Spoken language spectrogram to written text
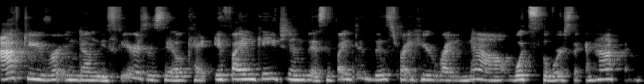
after you've written down these fears and say, okay, if I engaged in this, if I did this right here, right now, what's the worst that can happen?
